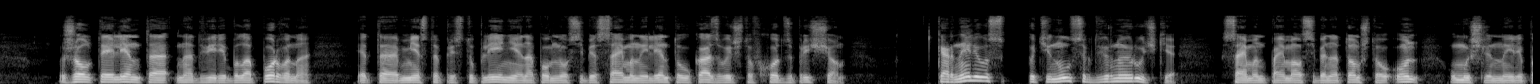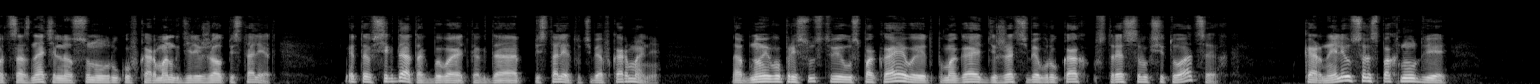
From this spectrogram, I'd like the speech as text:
Желтая лента на двери была порвана. Это место преступления, напомнил себе Саймон, и лента указывает, что вход запрещен. Корнелиус потянулся к дверной ручке. Саймон поймал себя на том, что он умышленно или подсознательно сунул руку в карман, где лежал пистолет. Это всегда так бывает, когда пистолет у тебя в кармане. Одно его присутствие успокаивает, помогает держать себя в руках в стрессовых ситуациях. Корнелиус распахнул дверь.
